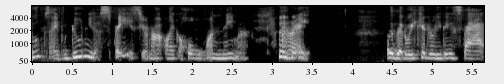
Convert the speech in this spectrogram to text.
Oops, I do need a space. You're not like a whole one namer. All right. and then we can reduce that.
